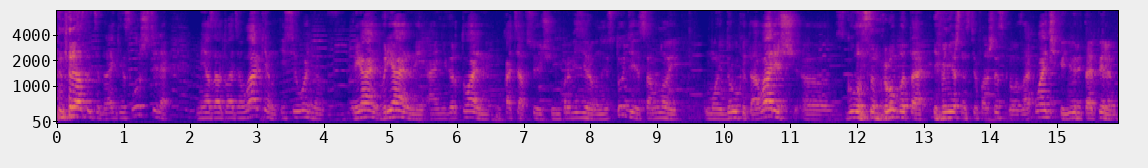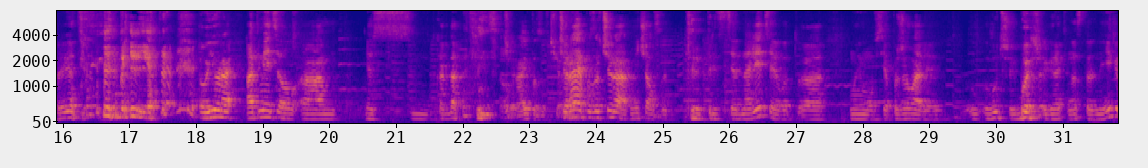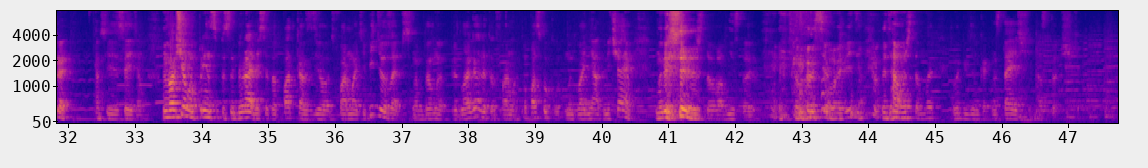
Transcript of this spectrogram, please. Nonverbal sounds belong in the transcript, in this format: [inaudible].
Здравствуйте, дорогие слушатели. Меня зовут Вадим Ларкин, и сегодня в, реаль... в реальной, а не виртуальной, ну хотя все еще импровизированной студии со мной мой друг и товарищ э, с голосом робота и внешностью фашистского захватчика Юрий Топелин. Привет. [laughs] Привет. Юра отметил, э, когда отметил? Вчера и позавчера. Вчера и позавчера отмечал свое 31-летие. Вот э, мы ему все пожелали лучше и больше играть в настольные игры в связи с этим. Ну, вообще, мы, в принципе, собирались этот подкаст сделать в формате видеозаписи, нам давно предлагали этот формат, но поскольку мы два дня отмечаем, мы [laughs] решили, что вам не стоит этого всего видеть, потому что мы выглядим как настоящие настольщики.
